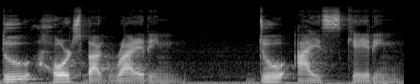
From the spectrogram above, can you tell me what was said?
do horseback riding, do ice skating.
